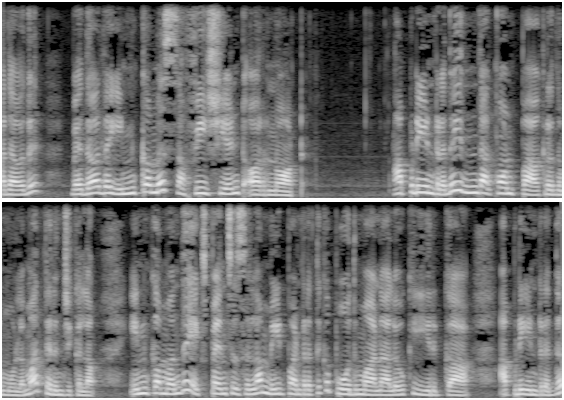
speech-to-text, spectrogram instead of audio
அதாவது whether the income is sufficient or not அப்படின்றது இந்த அக்கௌண்ட் பார்க்கறது மூலமா தெரிஞ்சுக்கலாம். இன்கம் வந்து எக்ஸ்பென்சஸ் எல்லாம் மீட் பண்றதுக்கு போதுமான அளவுக்கு இருக்கா? அப்படின்றது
